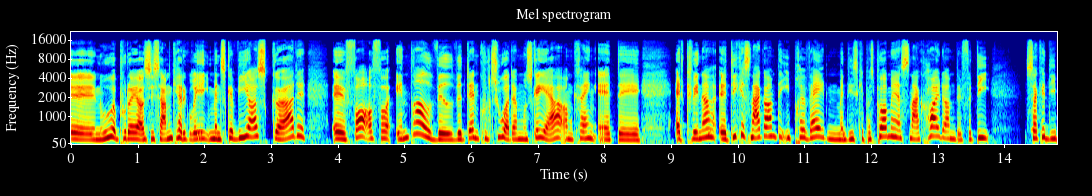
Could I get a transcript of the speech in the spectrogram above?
øh, nu putter jeg os i samme kategori, men skal vi også gøre det øh, for at få ændret ved, ved den kultur, der måske er omkring, at, øh, at kvinder, øh, de kan snakke om det i privaten, men de skal passe på med at snakke højt om det, fordi så kan de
